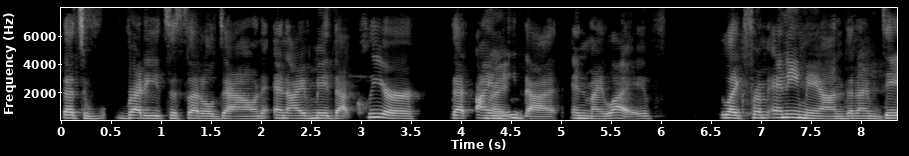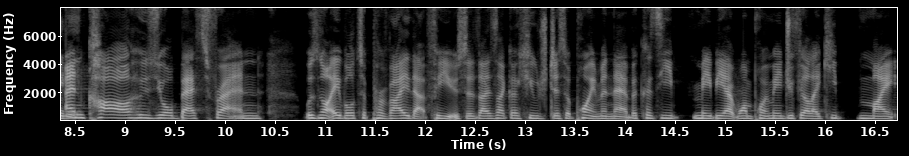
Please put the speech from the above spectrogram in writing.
that's ready to settle down. And I've made that clear that I right. need that in my life, like from any man that I'm dating. And Carl, who's your best friend, was not able to provide that for you. So there's like a huge disappointment there because he maybe at one point made you feel like he might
